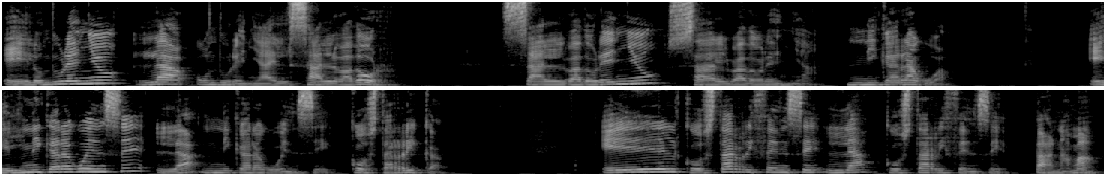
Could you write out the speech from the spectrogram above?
El hondureño, la hondureña. El Salvador. Salvadoreño, salvadoreña. Nicaragua. El nicaragüense, la nicaragüense. Costa Rica el costarricense, la costarricense, Panamá,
